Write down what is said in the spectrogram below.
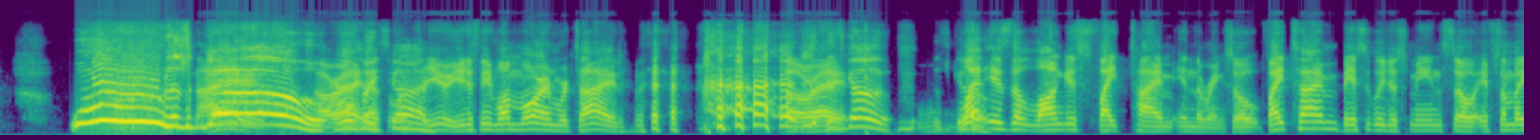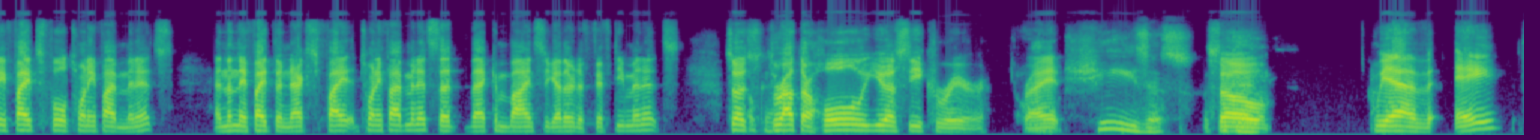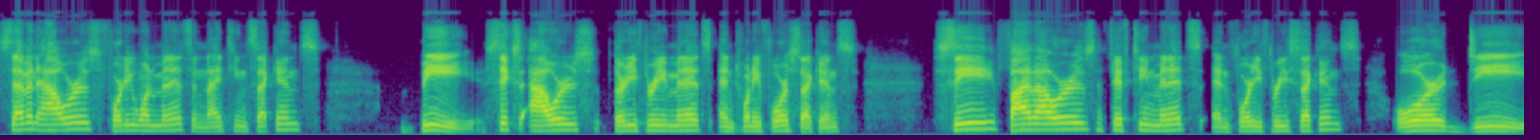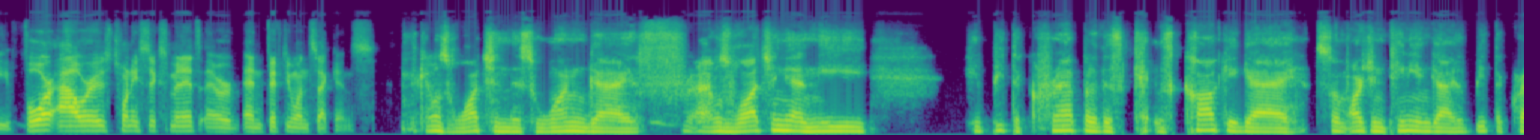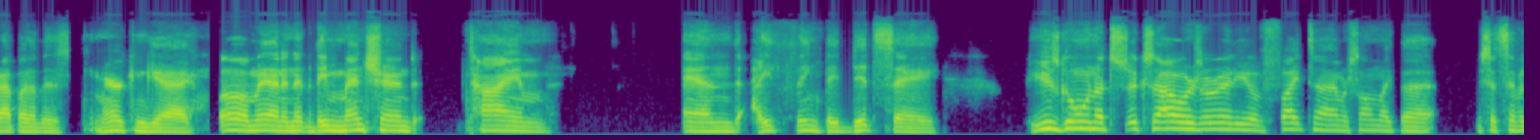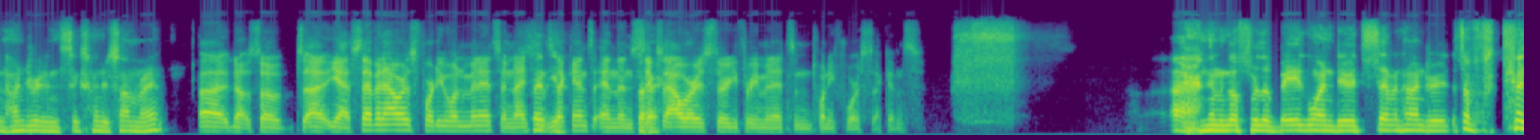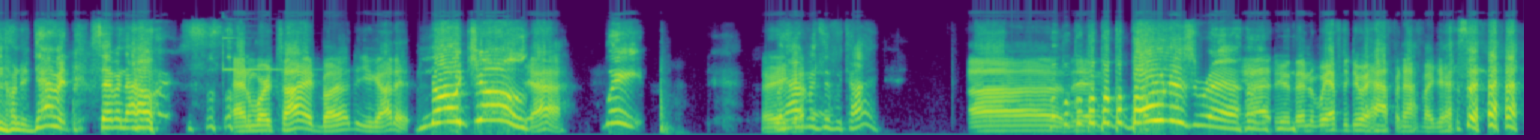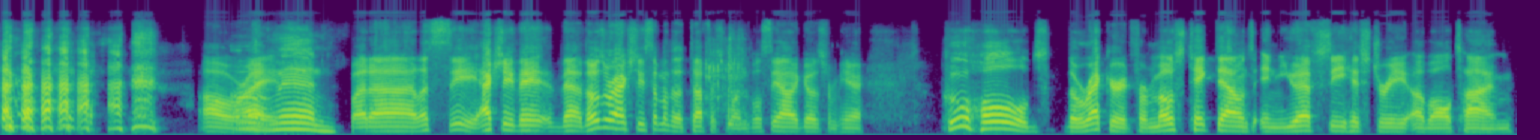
Woo! Let's Nice. go! All oh right, oh my that's one for you. You just need one more, and we're tied. All right. Let's go. Let's go. What is the longest fight time in the ring? So fight time basically just means so if somebody fights full 25 minutes and then they fight the next fight 25 minutes, that that combines together to 50 minutes. So it's Okay. throughout their whole UFC career, oh, right? Oh, Jesus. So Okay. we have A, seven hours, 41 minutes, and 19 seconds. B, six hours, 33 minutes, and 24 seconds. C, five hours, 15 minutes, and 43 seconds. Or D, four hours, 26 minutes, and 51 seconds. I think I was watching this one guy. I was watching it, and he he beat the crap out of this this cocky guy, some Argentinian guy who beat the crap out of this American guy. Oh man! And they mentioned time, and I think they did say he's going at six hours already of fight time or something like that. You said 700 and 600 something, right? Uh, no, so uh, yeah, seven hours, 41 minutes, and 19 Seven- yeah. seconds, and then six hours, 33 minutes, and 24 seconds. I'm gonna go for the big one, dude. 700. It's a 700. Damn it! Seven hours. And we're tied, bud. You got it. no joke. Yeah. Wait, There what happens go. if we tie? Uh, then- Bonus round. yeah, dude. Then we have to do a half and half, I guess. All right. Oh man. But uh, let's see. Actually, they th- those were actually some of the toughest ones. We'll see how it goes from here. Who holds the record for most takedowns in UFC history of all time?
